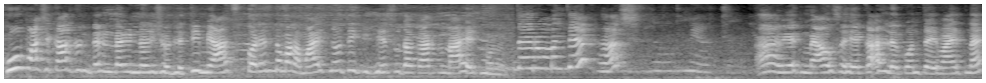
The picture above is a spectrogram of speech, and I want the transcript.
खूप असे कार्टून त्याने नवीन नवीन शोधले. ती मी आजपर्यंत मला माहीत नव्हते की हे सुद्धा कार्टून आहेत म्हणून. ते म्हणते? हर्ष? हा एक मॅवचं हे काढलं कोणतंही माहीत नाही.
